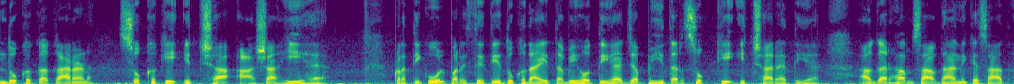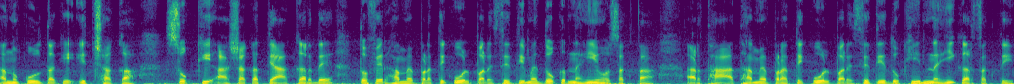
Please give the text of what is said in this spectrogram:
दुख का कारण सुख की इच्छा, आशा ही है। प्रतिकूल परिस्थिति दुखदायी तभी होती है जब भीतर सुख की इच्छा रहती है। अगर हम सावधानी के साथ अनुकूलता की इच्छा का, सुख की आशा का त्याग कर दे तो फिर हमें प्रतिकूल परिस्थिति में दुख नहीं हो सकता। अर्थात हमें प्रतिकूल परिस्थिति दुखी नहीं कर सकती।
